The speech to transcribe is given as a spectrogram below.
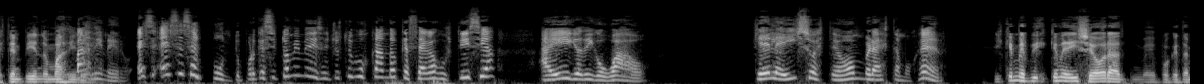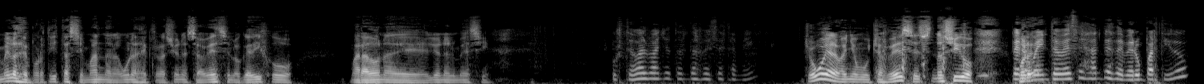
estén pidiendo más dinero. Más dinero. Ese, ese es el punto. Porque si tú a mí me dices, yo estoy buscando que se haga justicia, ahí yo digo, wow, ¿qué le hizo este hombre a esta mujer? ¿Y qué me, qué me dice ahora? Eh, Porque también los deportistas se mandan algunas declaraciones a veces, lo que dijo Maradona de Lionel Messi. ¿Usted va al baño tantas veces también? Yo voy al baño muchas veces, no sigo ¿Pero por- 20 veces antes de ver un partido?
